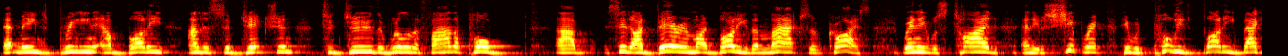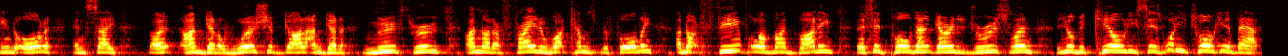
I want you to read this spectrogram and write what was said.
That means bringing our body under subjection to do the will of the Father. Paul uh, said, I bear in my body the marks of Christ. When he was tired and he was shipwrecked, he would pull his body back into order and say, I'm going to worship God. I'm going to move through. I'm not afraid of what comes before me. I'm not fearful of my body. They said, Paul, don't go into Jerusalem. You'll be killed. He says, What are you talking about?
